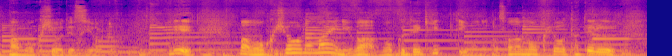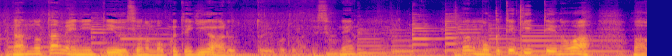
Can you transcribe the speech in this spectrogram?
まあ、目標ですよと。で、まあ、目標の前には目的っていうものがその目標を立てる何のためにっていうその目的があるということなんですよね。その目的っていうのは、まあ、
